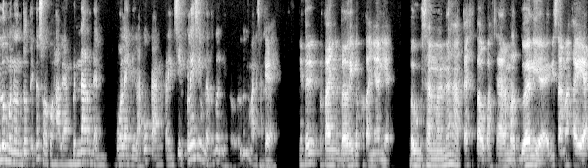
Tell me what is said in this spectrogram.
lu menuntut itu suatu hal yang benar dan boleh dilakukan. Prinsipnya sih menurut gue gitu. Lu gimana sih? Oke. Ini tadi pertanyaan, balik ke pertanyaan ya. Bagusan mana HTS atau pacaran? Menurut gue nih ya, ini sama kayak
